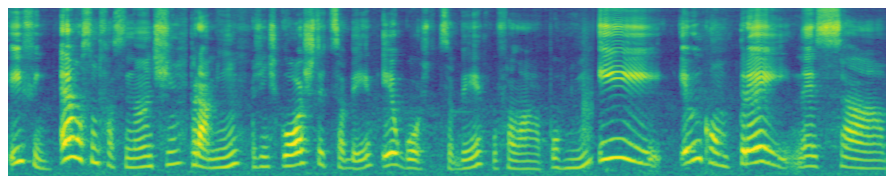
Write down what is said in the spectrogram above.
Enfim, é um assunto fascinante para mim. A gente gosta de saber. Eu gosto de saber, vou falar por mim. E eu encontrei nessa,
